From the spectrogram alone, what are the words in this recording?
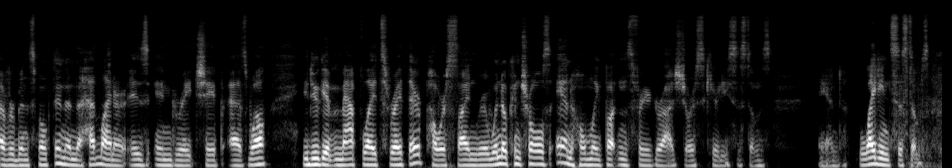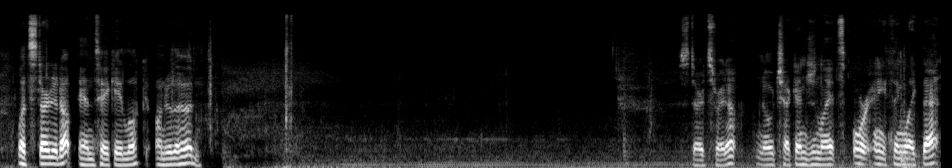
ever been smoked in, and the headliner is in great shape as well. You do get map lights right there, power slide and rear window controls, and home link buttons for your garage door security systems and lighting systems. Let's start it up and take a look under the hood. Starts right up, no check engine lights or anything like that.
